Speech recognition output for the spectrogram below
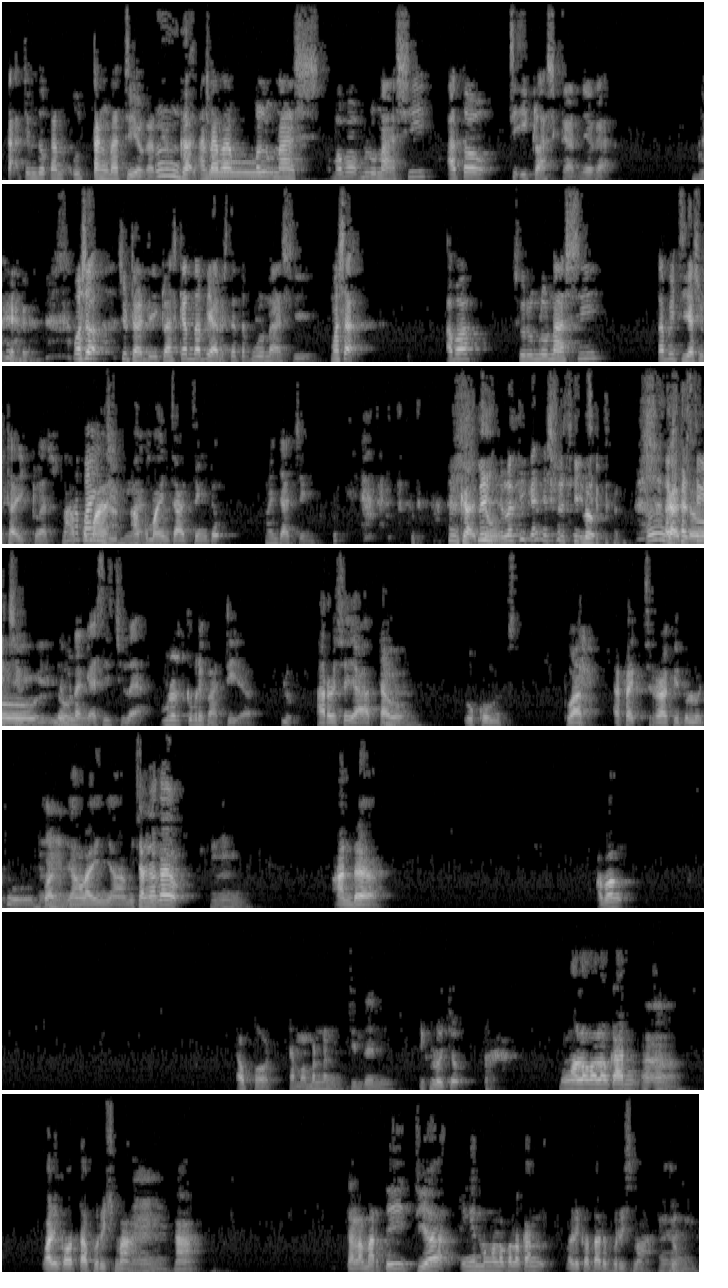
tak contohkan utang tadi ya kan. ya? Enggak, Antara melunas apa melunasi atau diikhlaskan ya Kak. Masa sudah diikhlaskan tapi harus tetap lunasi. Masa apa suruh lunasi tapi dia sudah ikhlas. Nah, aku main, aku main cacing, Cuk. main cacing. enggak cuk logikanya seperti Loh, itu. enggak Nggak setuju. Itu Loh, benar nggak setuju lah. Menurutku pribadi ya. loh, harusnya ya ada Hmm. hukum buat efek jerah gitu loh cuk buat Hmm. yang lainnya misalnya kayak Hmm. anda apa Apa? Sama menang cinta ini. itu loh cuk mengolok-olokkan Heeh. wali kota Bu Risma Hmm. nah dalam arti dia ingin mengolok-olokkan wali kota Bu Risma loh Hmm.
